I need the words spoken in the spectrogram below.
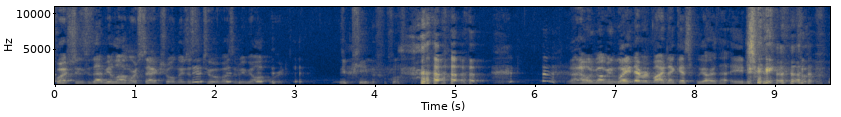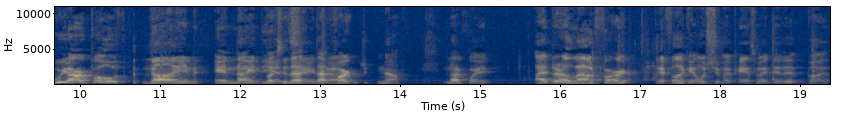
questions because that'd be a lot more sexual. And there's just the two of us. It'd be awkward. You pee in the. That one got me. Wait, never mind. I guess we are that age. we are both nine and ninety. but at to the that same that time. fart, no. not quite. I done a loud fart, and I felt like I almost shit my pants when I did it. But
